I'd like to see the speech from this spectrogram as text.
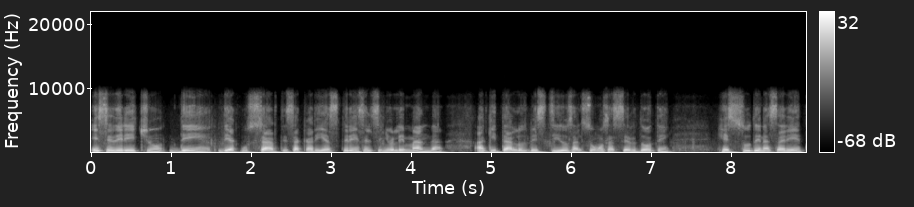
ese derecho de, de acusarte. Zacarías 3, el Señor le manda a quitar los vestidos al sumo sacerdote Jesús de Nazaret,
